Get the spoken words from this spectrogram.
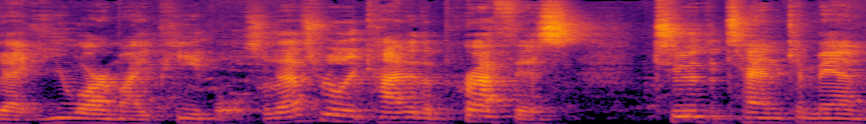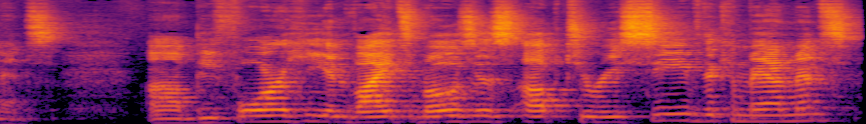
that you are my people. So that's really kind of the preface to the Ten Commandments. Uh, before he invites Moses up to receive the commandments,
